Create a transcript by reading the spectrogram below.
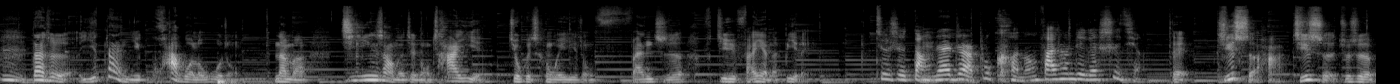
嗯，但是，一旦你跨过了物种，那么基因上的这种差异就会成为一种繁殖、继续繁衍的壁垒。就是挡在这儿，不可能发生这个事情。对，即使哈，即使就是，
